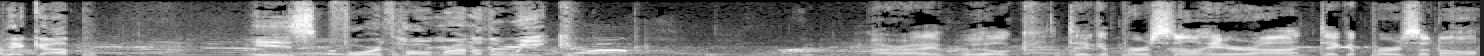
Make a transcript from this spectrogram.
pick up his fourth home run of the week. All right, Wilk, take it personal here, huh? Take it personal.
